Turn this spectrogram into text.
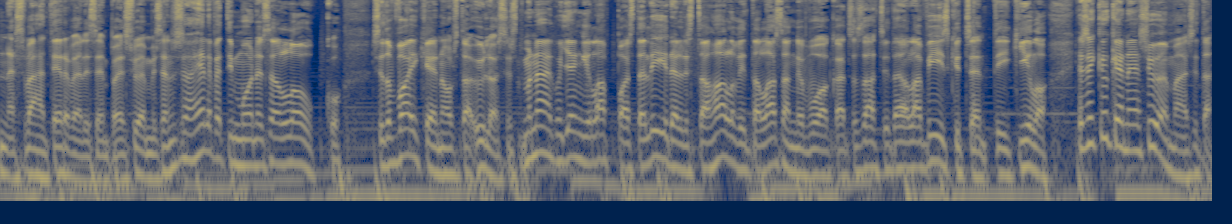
ns. vähän terveellisempään syömiseen, niin se on helvetinmoinen se on loukku. Siitä on vaikea nousta ylös. Ja sit mä näen, kun jengi lappaa sitä liidellistä halvinta lasangevuokaa, että sä saat sitä jollain 50 senttiä kilo. Ja se kykenee syömään sitä.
